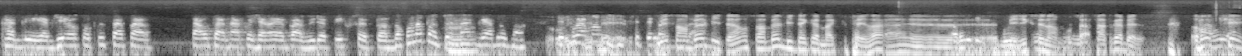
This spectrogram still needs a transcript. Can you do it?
agréable. J'ai rencontré ça par Tautana que je n'avais pas vu depuis ce temps. Donc on a passé un Mhm. agréable moment. C'est Oui, vraiment mais, mais là. sans belle bitin, on sent belle bitin que Mac fait là, hein, euh, Oui, oui, musique c'est l'amour, oui. ça, ça très belle. Ah ok, oui,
